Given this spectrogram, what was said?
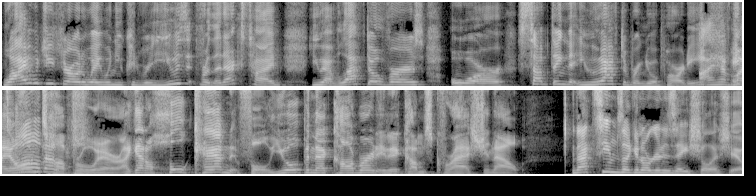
Why would you throw it away when you could reuse it for the next time you have leftovers or something that you have to bring to a party? I have my It's own about- Tupperware. I got a whole cabinet full. You open that cupboard and it comes crashing out. That seems like an organizational issue.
